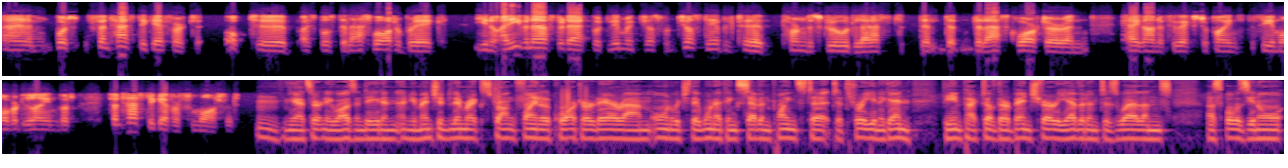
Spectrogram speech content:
Um, but fantastic effort up to I suppose the last water break you know, and even after that, but Limerick just were just able to turn the screw the last the, the, the last quarter and tag on a few extra points to see him over the line. But fantastic effort from Waterford. Mm, yeah, it certainly was indeed. And, and you mentioned Limerick's strong final quarter there, um, on which they won, I think, seven points to, to three. And again, the impact of their bench very evident as well. And I suppose you know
